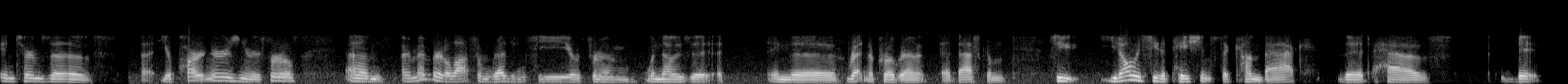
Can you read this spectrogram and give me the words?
in terms of uh, your partners and your referrals um, I remember it a lot from residency or from when I was a, a, in the retina program at, at Bascom. So you, would always see the patients that come back that have bit,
